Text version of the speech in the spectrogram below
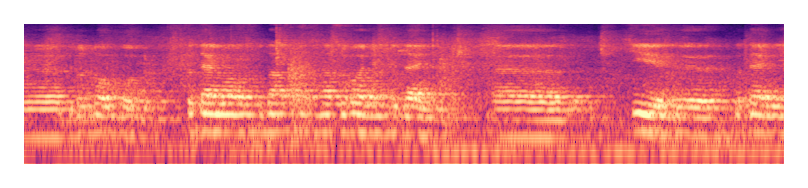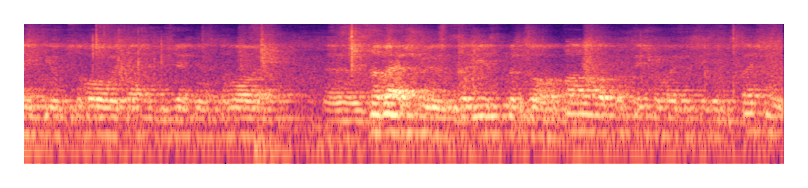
е, підготовку котельного господарства на сьогоднішній день. Е, Ті котельні, які обслуговують наші бюджетні установи, завершують заїзд твердого палива, практично майже всі забезпечені.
